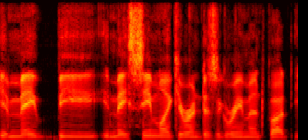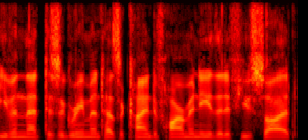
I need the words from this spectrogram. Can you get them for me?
it may be it may seem like you're in disagreement, but even that disagreement has a kind of harmony that if you saw it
